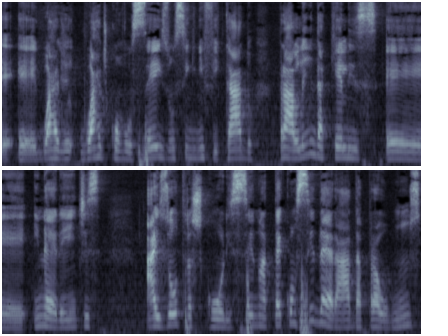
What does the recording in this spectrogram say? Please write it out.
é, é, guarde, guarde com vocês um significado para além daqueles é, inerentes as outras cores sendo até considerada para alguns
